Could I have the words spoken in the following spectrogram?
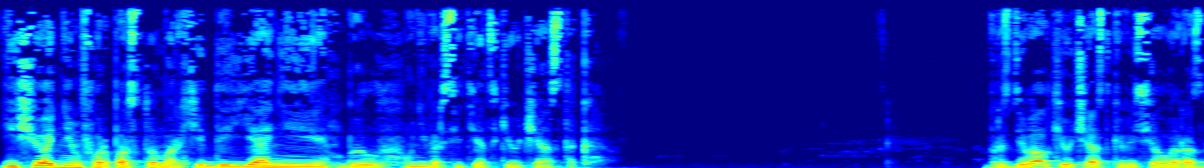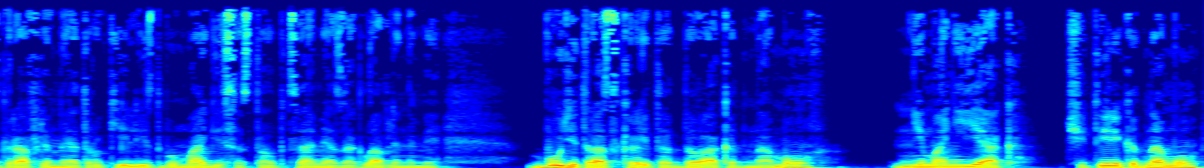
Еще одним форпостом Орхидеянии был университетский участок. В раздевалке участка висел разграфленный от руки лист бумаги со столбцами, озаглавленными «Будет раскрыто два к одному», «Не маньяк» четыре к одному,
